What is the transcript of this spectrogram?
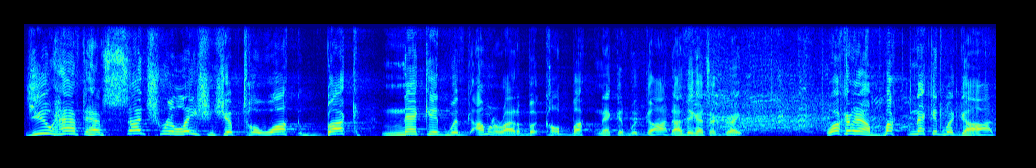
you have to have such relationship to walk buck naked with I'm going to write a book called Buck Naked with God. I think that's a great walking around buck naked with God.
